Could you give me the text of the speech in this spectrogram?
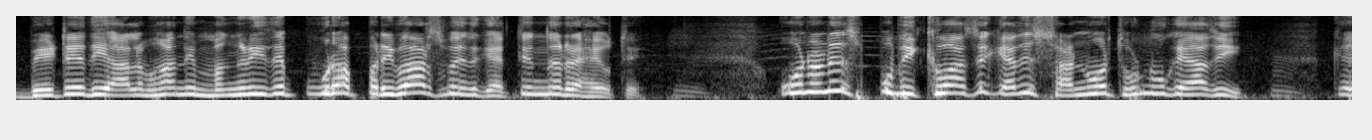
ਬੇਟੇ ਦੀ ਆਲਮ ਖਾਨ ਦੀ ਮੰਗਣੀ ਤੇ ਪੂਰਾ ਪਰਿਵਾਰ ਸਮੇਤ ਗਏ, ਤਿੰਨ ਦਿਨ ਰਹੇ ਉੱਥੇ। ਉਹਨਾਂ ਨੇ ਭਵਿੱਖ ਵਾਸਤੇ ਕਿਹਾ ਸੀ, ਸਾਨੂੰ ਔਰ ਤੁਹਾਨੂੰ ਕਿਹਾ ਸੀ ਕਿ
